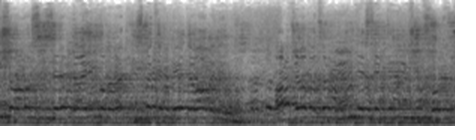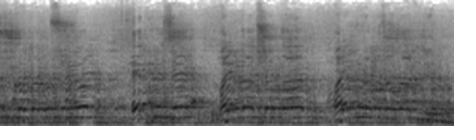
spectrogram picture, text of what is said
inşallah sizlere layık olarak hizmet etmeye devam ediyoruz. Akçabat'a büyük destekleri için sonsuz şükranlarımı sunuyor. Hepinize hayırlı akşamlar, hayırlı Ramazanlar diliyorum.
